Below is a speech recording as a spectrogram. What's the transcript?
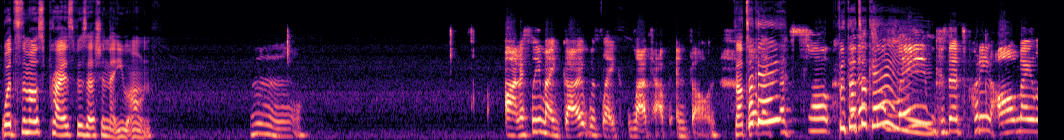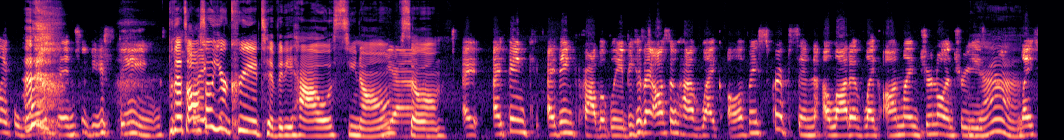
What's the most prized possession that you own? Hmm honestly, my gut was like laptop and phone. That's okay. Like, that's so, but that's, but that's okay. So lame because that's putting all my like work into these things. But that's but also I, your creativity house, you know. Yeah. So I I think I think probably because I also have like all of my scripts and a lot of like online journal entries. Yeah. Life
